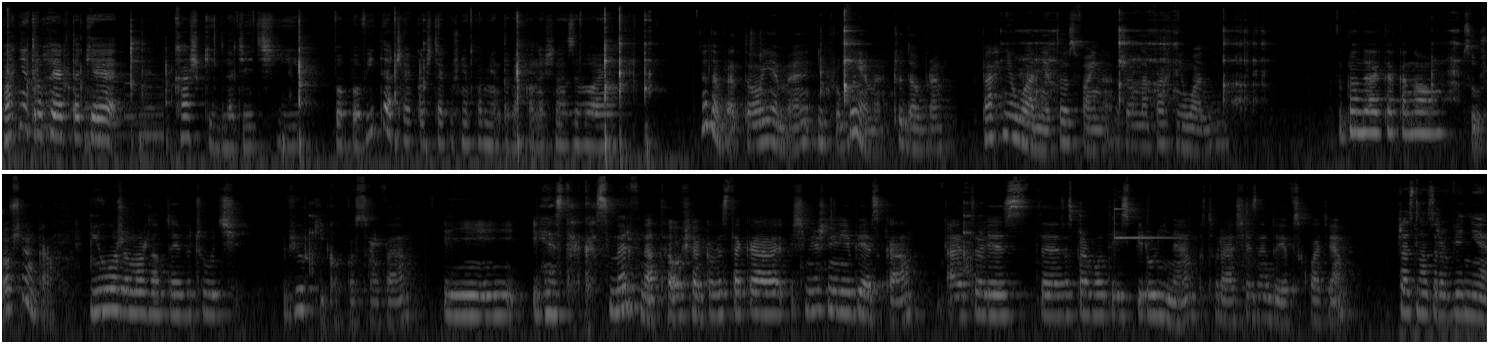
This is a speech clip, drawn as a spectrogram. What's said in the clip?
Pachnie trochę jak takie kaszki dla dzieci, bobowita czy jakoś tak, już nie pamiętam jak one się nazywają. No dobra, to jemy i próbujemy, czy dobre. Pachnie ładnie, to jest fajne, że ona pachnie ładnie. Wygląda jak taka, no cóż, owsianka. Miło, że można tutaj wyczuć wiórki kokosowe i, jest taka smurfna ta owsianka, jest taka śmiesznie niebieska, ale to jest e, za sprawą tej spiruliny, która się znajduje w składzie. Czas na zrobienie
